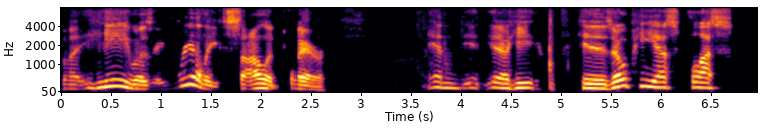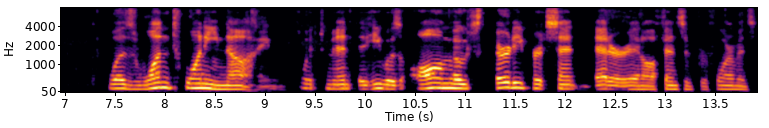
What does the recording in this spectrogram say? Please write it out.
but he was a really solid player. And you know, he his OPS plus was 129, which meant that he was almost 30% better in offensive performance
